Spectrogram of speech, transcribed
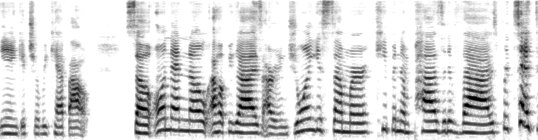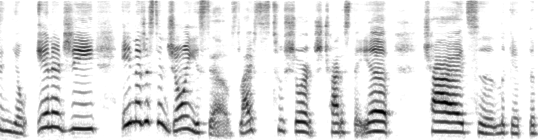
and get your recap out. So, on that note, I hope you guys are enjoying your summer, keeping them positive vibes, protecting your energy, and, you know, just enjoying yourselves. Life's too short. Just try to stay up, try to look at the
